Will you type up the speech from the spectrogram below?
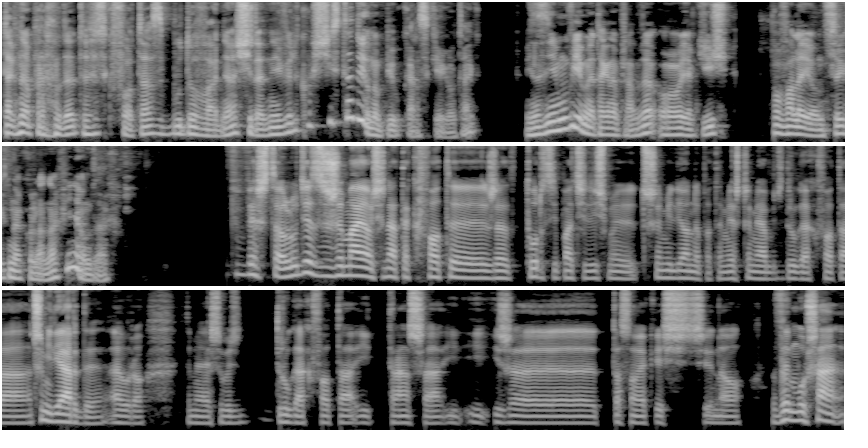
tak naprawdę to jest kwota zbudowania średniej wielkości stadionu piłkarskiego, tak? Więc nie mówimy tak naprawdę o jakichś powalających na kolanach pieniądzach. Wiesz co, ludzie zrzymają się na te kwoty, że Turcji płaciliśmy 3 miliony, potem jeszcze miała być druga kwota, 3 miliardy euro, to miała jeszcze być druga kwota i transza i, i, i że to są jakieś no, wymusza,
